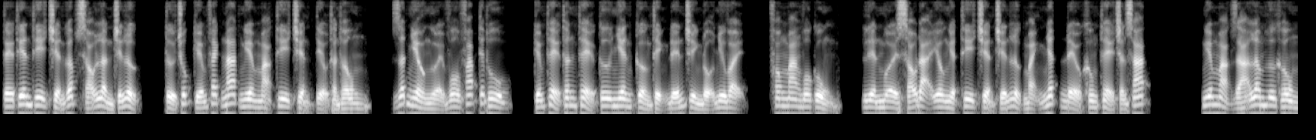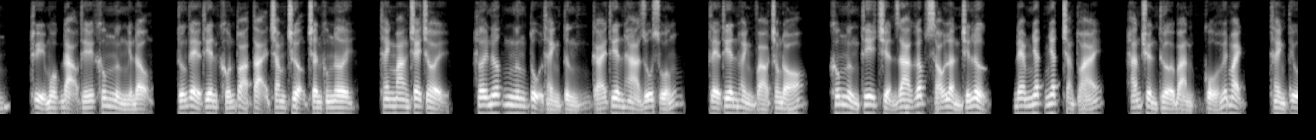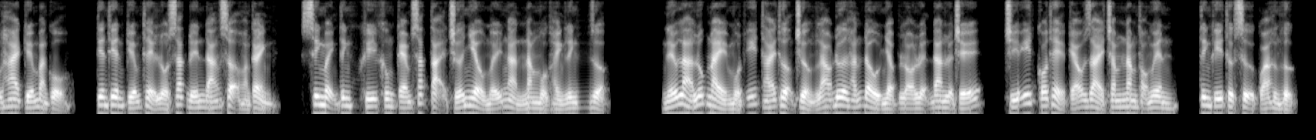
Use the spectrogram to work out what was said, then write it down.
Tề thiên thi triển gấp sáu lần chiến lực tử trúc kiếm phách nát nghiêm mạc thi triển tiểu thần thông, rất nhiều người vô pháp tiếp thu, kiếm thể thân thể cư nhiên cường thịnh đến trình độ như vậy, phong mang vô cùng, liền mười sáu đại yêu nghiệt thi triển chiến lược mạnh nhất đều không thể chấn sát. Nghiêm mạc giá lâm hư không, thủy mục đạo thế không ngừng nghiền động, tướng thể thiên khốn tỏa tại trăm trượng chân không nơi, thanh mang che trời, hơi nước ngưng tụ thành từng cái thiên hà rũ xuống thể thiên hoành vào trong đó, không ngừng thi triển ra gấp sáu lần chiến lược, đem nhất nhất chẳng toái, hắn truyền thừa bản cổ huyết mạch, thành tựu hai kiếm bản cổ, tiên thiên kiếm thể lột sắc đến đáng sợ hoàn cảnh sinh mệnh tinh khí không kém sắc tại chứa nhiều mấy ngàn năm một hành linh dược. Nếu là lúc này một ít thái thượng trưởng lão đưa hắn đầu nhập lò luyện đan luyện chế, chí ít có thể kéo dài trăm năm thọ nguyên, tinh khí thực sự quá hừng hực.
